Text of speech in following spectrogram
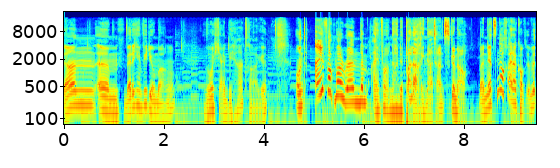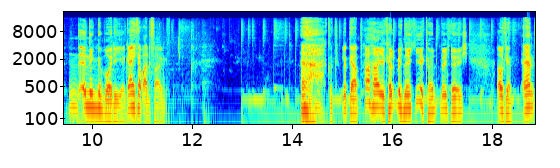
Dann, ähm, werde ich ein Video machen, wo ich ein BH trage und einfach mal random einfach nach einer Ballerina tanzt, genau. Wenn jetzt noch einer kommt, mitten in den Gebäude hier, gleich ab Anfang. Ah, gut, Glück gehabt. Haha, ihr könnt mich nicht, ihr könnt mich nicht. Okay, ähm.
